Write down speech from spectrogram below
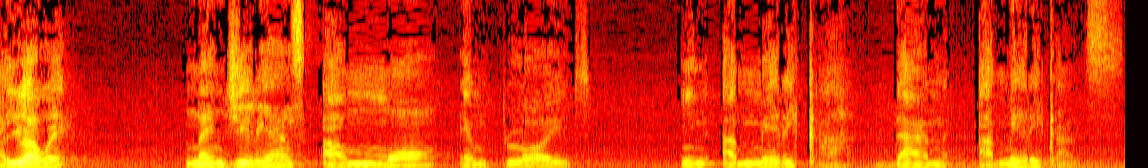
Are you aware? Nigerians are more employed in America than Americans.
